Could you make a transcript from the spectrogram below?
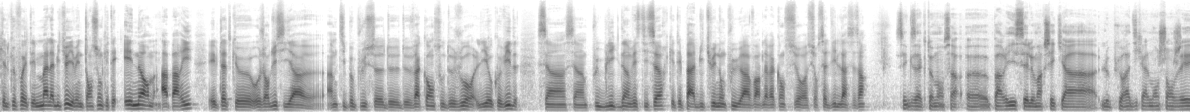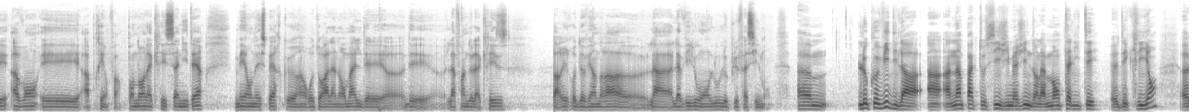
quelquefois été mal habitués. Il y avait une tension qui était énorme à Paris. Et peut-être qu'aujourd'hui, s'il y a un petit peu plus de, vacances ou de jours liés au Covid, c'est un, public d'investisseurs qui n'était pas habitué non plus à avoir de la vacance sur, cette ville-là, c'est ça? C'est exactement ça. Euh, Paris, c'est le marché qui a le plus radicalement changé avant et après, enfin pendant la crise sanitaire. Mais on espère qu'un retour à la normale dès, euh, la fin de la crise, Paris redeviendra euh, la, ville où on loue le plus facilement. le Covid, il a un, impact aussi, j'imagine, dans la mentalité des clients.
